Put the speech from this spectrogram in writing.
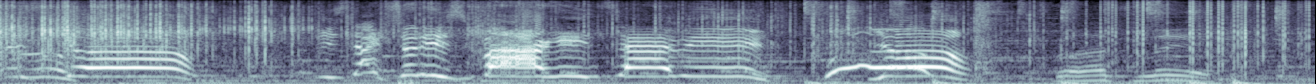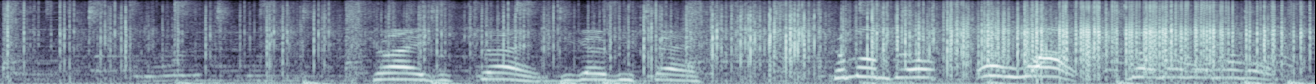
Let's go! He's actually fucking savage! Yo! Bro, that's lit. Try, just try. You gotta be fast. Come on, bro. Oh, wow. No, no. No, no, no.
